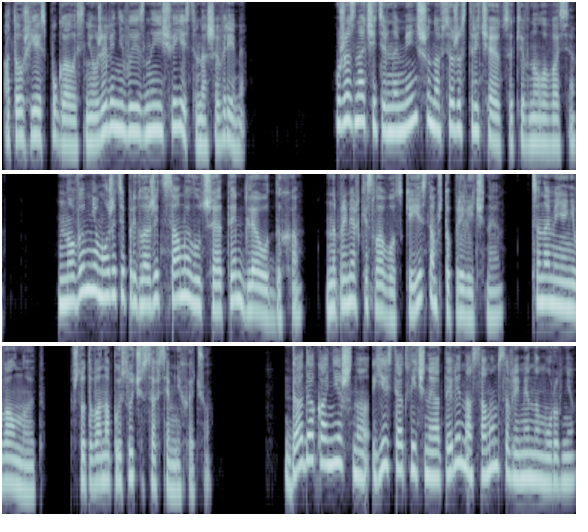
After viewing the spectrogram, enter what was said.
«А то уж я испугалась, неужели не выездные еще есть в наше время?» «Уже значительно меньше, но все же встречаются», — кивнула Вася. «Но вы мне можете предложить самый лучший отель для отдыха. Например, в Кисловодске. Есть там что приличное? Цена меня не волнует. Что-то в Анапу и Сочи совсем не хочу». «Да-да, конечно, есть отличные отели на самом современном уровне.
